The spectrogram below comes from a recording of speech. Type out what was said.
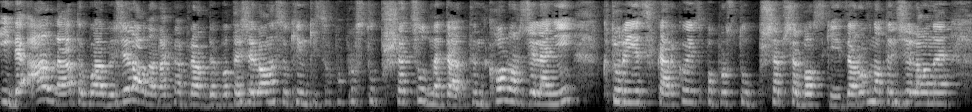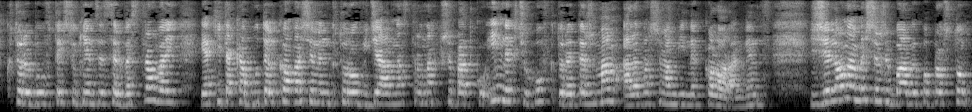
Idealna to byłaby zielona tak naprawdę, bo te zielone sukienki są po prostu przecudne. Ta, ten kolor zieleni, który jest w karku jest po prostu przeprzeboski. Zarówno ten zielony, który był w tej sukience sylwestrowej, jak i taka butelkowa zieleń, którą widziałam na stronach w przypadku innych ciuchów, które też mam, ale właśnie mam w innych kolorach, więc zielona myślę, że byłaby po prostu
